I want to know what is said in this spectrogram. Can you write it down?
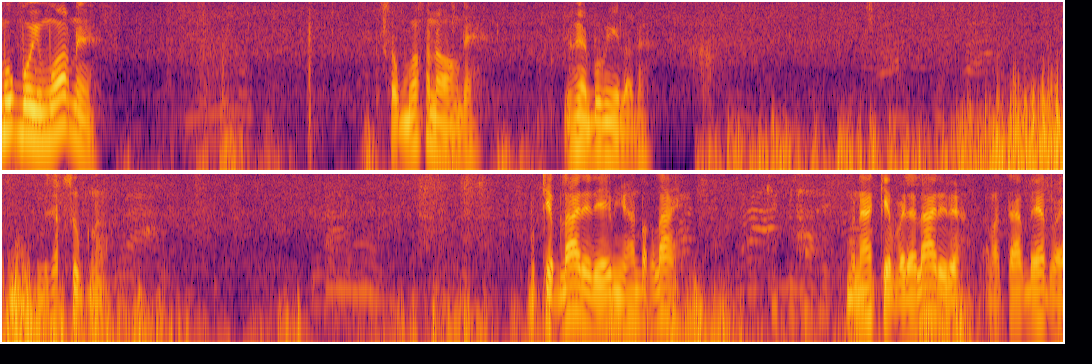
มุกบุยมวกเนี่ยสมมวกขนองเด้ อยู่เฮือนบ่มีหรอกเด้อมันจักสุบเนาะบ่เก็บไล่เดี๋ยวๆมีอยู่หันบักไล่มันน่าเก็บไว้ไล่เดี๋ยวๆเอามาตากแดดไว้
